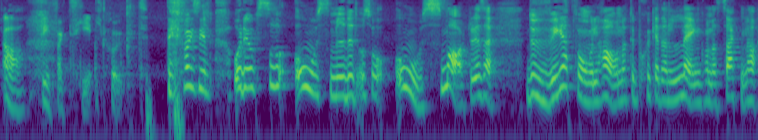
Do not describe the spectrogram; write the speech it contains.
Ja, det är faktiskt helt sjukt. Det är faktiskt helt, och det är också så osmidigt och så osmart. Det är så här, du vet vad hon vill ha, hon har typ skickat en länk, hon har sagt vill ha.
